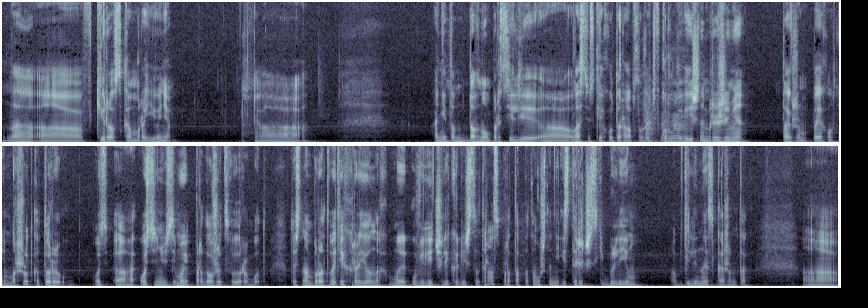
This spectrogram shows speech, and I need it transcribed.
Да, а, в Кировском районе а, они там давно просили э, Ластинские хутора обслуживать в круглогодичном режиме. Также поехал к ним маршрут, который ос- э, осенью, зимой продолжит свою работу. То есть, наоборот, в этих районах мы увеличили количество транспорта, потому что они исторически были им обделены, скажем так. А,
